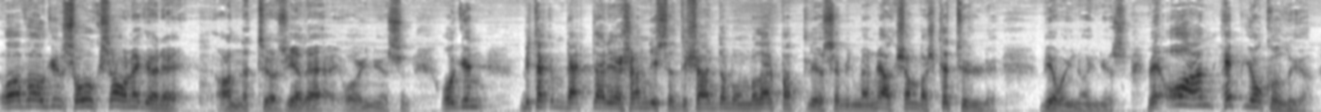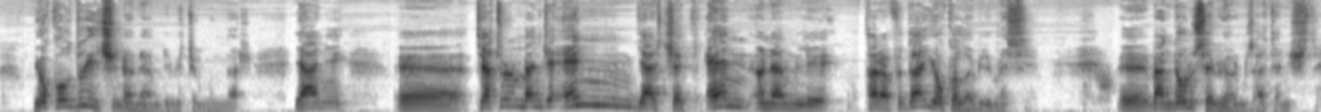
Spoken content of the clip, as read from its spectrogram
O hava o gün soğuksa ona göre anlatıyorsun ya da oynuyorsun. O gün bir takım dertler yaşandıysa dışarıda bombalar patlıyorsa bilmem ne akşam başka türlü bir oyun oynuyorsun. Ve o an hep yok oluyor. Yok olduğu için önemli bütün bunlar. Yani e, tiyatronun bence en gerçek, en önemli tarafı da yok olabilmesi. E, ben de onu seviyorum zaten işte.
